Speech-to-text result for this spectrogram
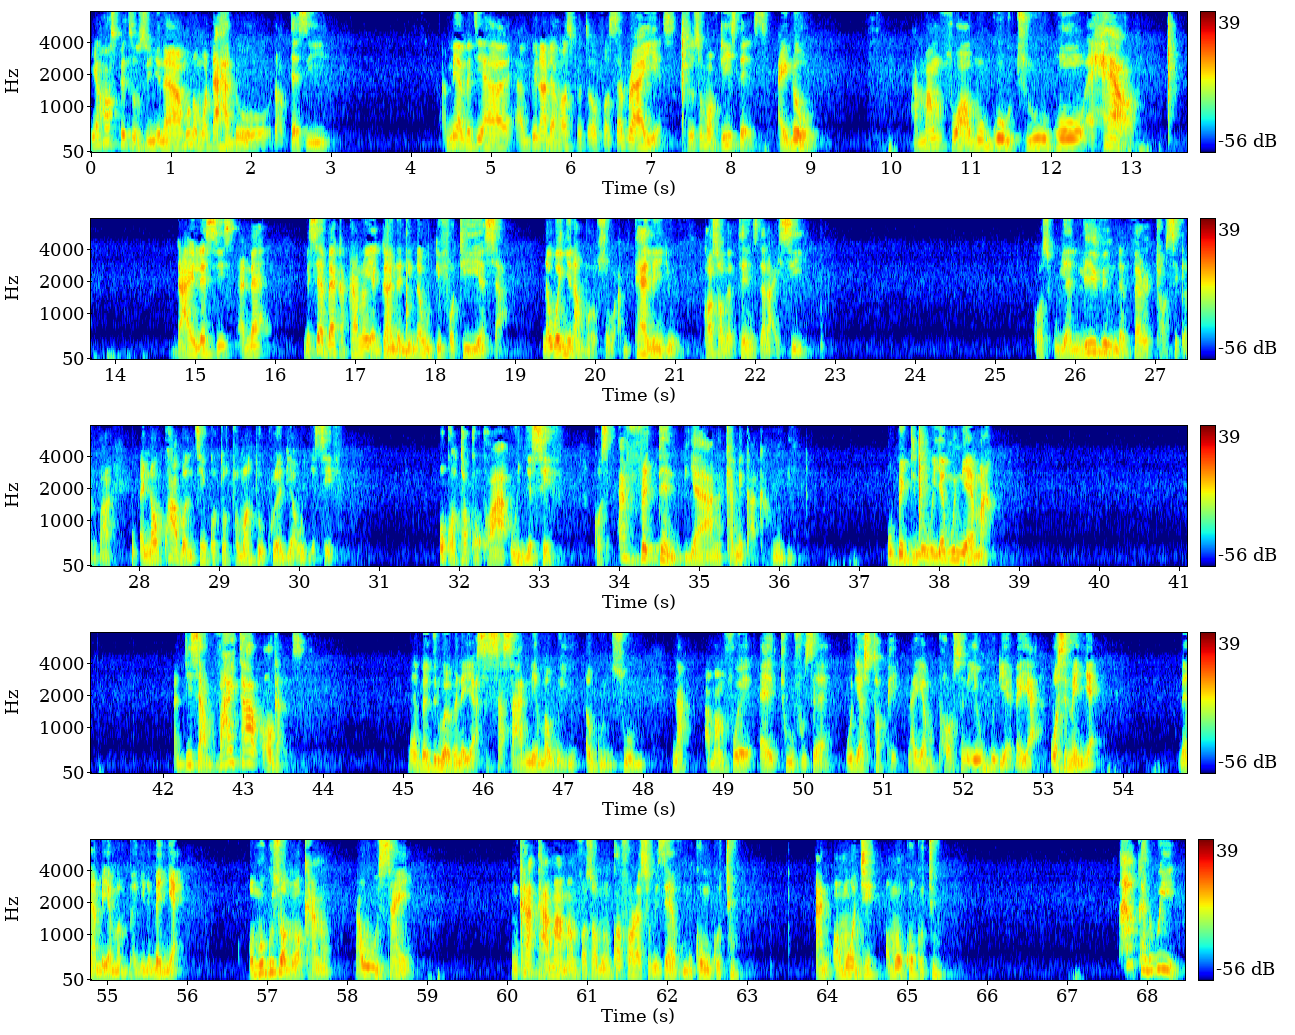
yɛ hospitals nyinaa mo na mo da ha do doctors yi me and Betty, I've been at the hospital for several years. So some of these days, I know amanfoɔ a wɔn go through whole eh, hell. Dialysis ɛnɛ mesi ɛbɛyɛ kakra no yɛ ghana ni na wodi forty years a na wɔnyina boro so i'm telling you because of the things that i see. Because we are living in a very toxic environment. Ɛnna ɔkɔ abɔnten kɔtɔ tomato kura di a wonyɛ safe. Ɔkɔtɔ kɔkɔɔ a wonyɛ safe. Because everything biara na chemical ka ho bi. Obedi no wɔyɛ mu nneɛma. And these are vital organs. Na ɛbɛduru wɔ na yɛasesa saa nneɛma wei agu nsuo mu. Na amanfoɔ ɛyɛ tuufo sɛ wodeɛ stop it. Na yɛmpɔ so na yɛnhu deɛ ɛbɛyɛ a wɔsɛ menyɛ. Me na meyɛ ma mpanyin menyɛ. Ɔmo gu so ɔmo ka no na wɔwɔ sign nkrataa ma amanfoɔ sɛ ɔmo nkɔ forest reserve mu nkonkotu and ɔmo gye ɔmo kɔ kotu. How can we?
